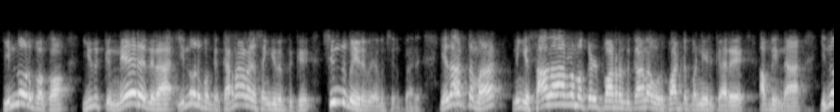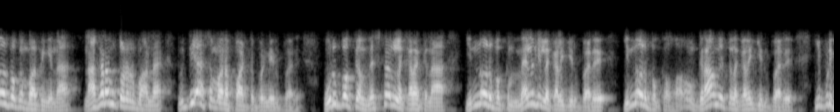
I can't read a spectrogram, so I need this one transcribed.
இன்னொரு பக்கம் இதுக்கு நேரெதிராக இன்னொரு பக்கம் கர்நாடக சங்கீதத்துக்கு சிந்து பைரவி அமைச்சிருப்பாரு. யதார்த்தமா நீங்க சாதாரண மக்கள் பாடுறதுக்கான ஒரு பாட்டு பண்ணியிருக்காரு அப்படின்னா இன்னொரு பக்கம் பாத்தீங்கன்னா நகரம் தொடர்பான வித்தியாசமான பாட்டு பண்ணியிருப்பாரு. ஒரு பக்கம் வெஸ்டர்ன்ல கலக்குனா இன்னொரு பக்கம் மெலடியில கலக்கியிருப்பாரு. இன்னொரு பக்கம் கிராமத்துல கலக்கியிருப்பாரு. இப்படி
